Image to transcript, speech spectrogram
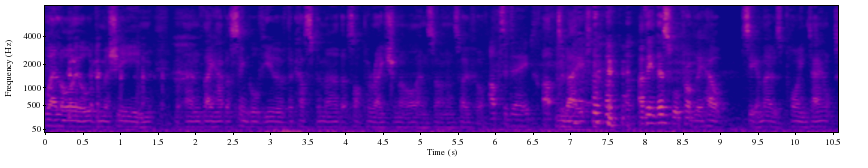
well-oiled machine, and they have a single view of the customer that's operational, and so on and so forth Up to date. up to date. I think this will probably help CMOs point out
